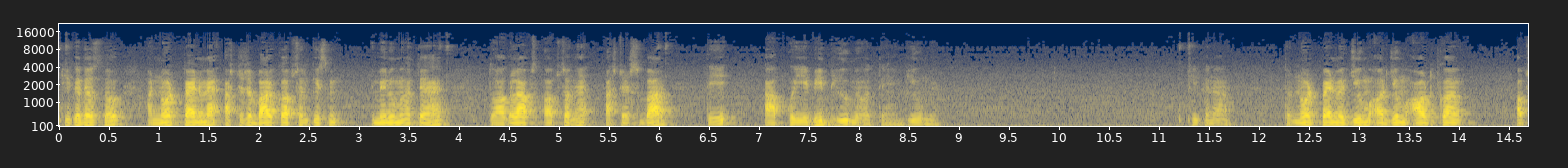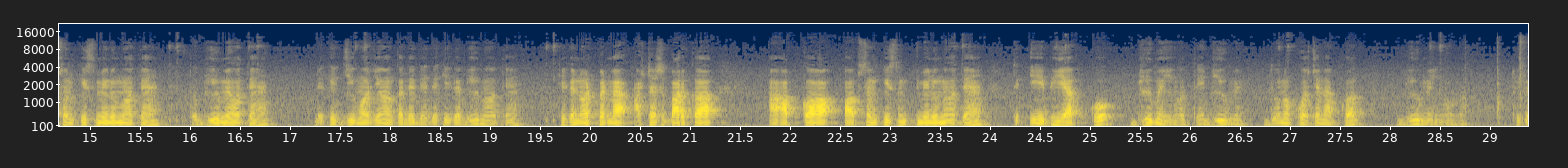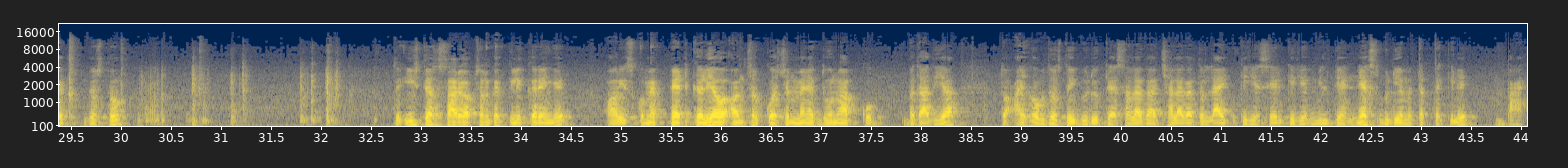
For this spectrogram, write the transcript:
ठीक है दोस्तों, और नोट पैड में स्टेटस बार का ऑप्शन किस मेनू में होते हैं? तो अगला ऑप्शन है स्टेटस बार तो ये आपको ये भी व्यू में होते हैं व्यू में। ठीक है ना? तो नोट पैड में जूम और जूम आउट का ऑप्शन किस मेनू में होते हैं? तो व्यू में होते हैं। देखिए जूम और जूम कर देखिएगा व्यू में होते हैं। ठीक है नोट पैड में स्टेटस बार का आपका ऑप्शन किस मेनू में होते हैं? तो ये भी आपको व्यू में ही होते हैं व्यू में। दोनों क्वेश्चन आपका व्यू में ही होगा। ठीक है दोस्तों? तो इस तरह से सारे ऑप्शन पर क्लिक करेंगे और इसको मैं प्रैक्टिकली और आंसर क्वेश्चन मैंने दोनों आपको बता दिया। तो आई होप दोस्तों ये वीडियो कैसा लगा अच्छा लगा तो लाइक कीजिए शेयर कीजिए, मिलते हैं नेक्स्ट वीडियो में, तब तक के लिए बाय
